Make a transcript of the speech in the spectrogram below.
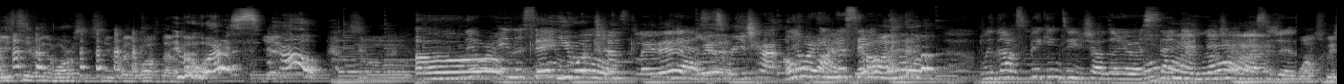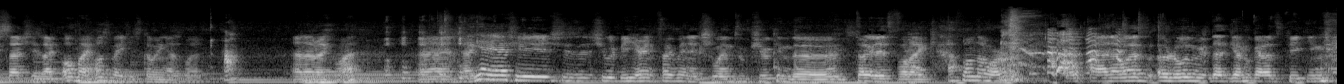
It's even worse. It's even worse than. Even worse? Yes. How? So. Oh. They were in the same room. You were translated yes. with WeChat. Oh they were in the same God. room. Without speaking to each other, you were oh sending WeChat messages. Once we said, she's like, "Oh, my housemate is coming as well." Huh? And I'm like, what? and like, yeah, yeah, she, she, she will be here in five minutes. She went to puke in the toilet for like half an hour. and, and I was alone with that girl who cannot speaking.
